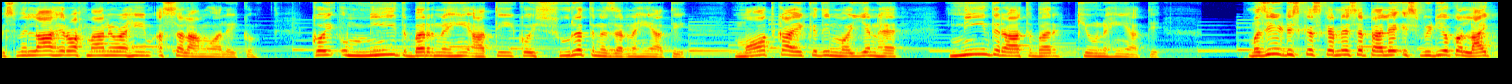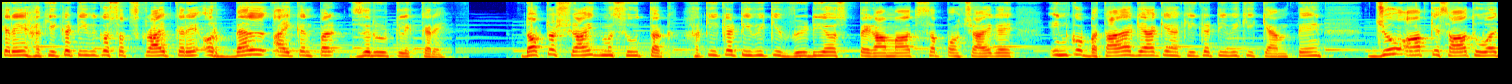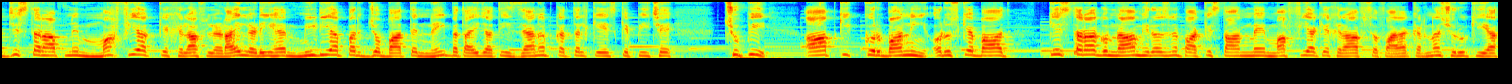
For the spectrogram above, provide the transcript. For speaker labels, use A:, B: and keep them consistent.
A: بسم اللہ الرحمن الرحیم، السلام علیکم۔ کوئی امید بر نہیں آتی، کوئی صورت نظر نہیں آتی۔ موت کا ایک دن معین ہے، نیند رات بھر کیوں نہیں آتی؟ مزید ڈسکس کرنے سے پہلے اس ویڈیو کو لائک کریں، حقیقت ٹی وی کو سبسکرائب کریں اور بیل آئیکن پر ضرور کلک کریں۔ ڈاکٹر شاہد مسعود تک حقیقت ٹی وی کی ویڈیوز، پیغامات سب پہنچائے گئے۔ ان کو بتایا گیا کہ حقیقت ٹی وی کی کیمپین جو آپ کے ساتھ ہوا، جس طرح آپ نے مافیا کے خلاف لڑائی لڑی ہے، میڈیا پر جو باتیں نہیں بتائی جاتی، زینب قتل کیس کے پیچھے چھپی آپ کی قربانی اور اس کے بعد کس طرح گمنام ہیروز نے پاکستان میں مافیا کے خلاف صفایا کرنا شروع کیا۔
